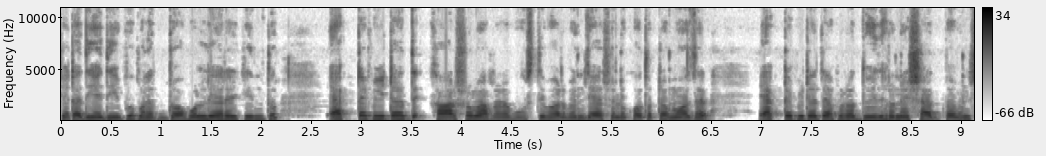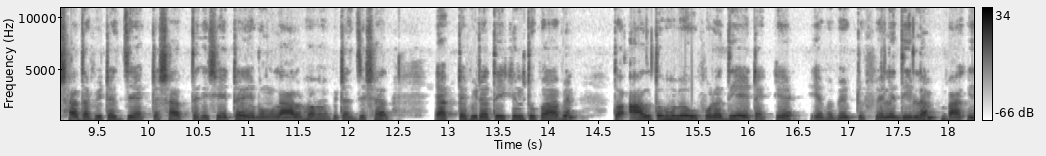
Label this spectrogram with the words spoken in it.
সেটা দিয়ে দিব। মানে ডবল লেয়ারের কিন্তু একটা পিঠা খাওয়ার সময় আপনারা বুঝতে পারবেন যে আসলে কতটা মজার। একটা পিঠাতে আপনারা দুই ধরনের স্বাদ পাবেন। সাদা পিঠার যে একটা স্বাদ থাকে সেটা এবং লাল ভাবা পিঠার যে স্বাদ, একটা পিঠাতেই কিন্তু পাবেন। তো আলতোভাবে উপরে দিয়ে এটাকে এভাবে একটু ফেলে দিলাম। বাকি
